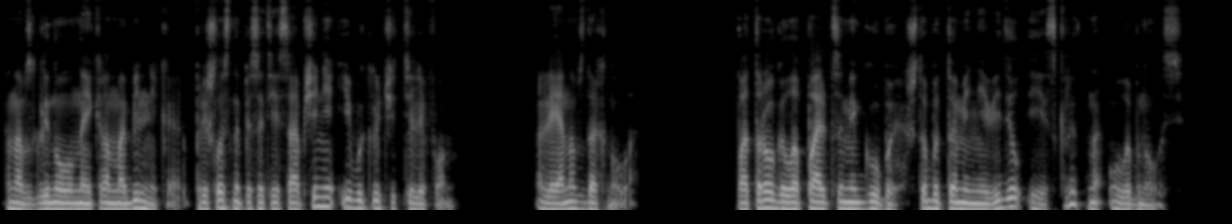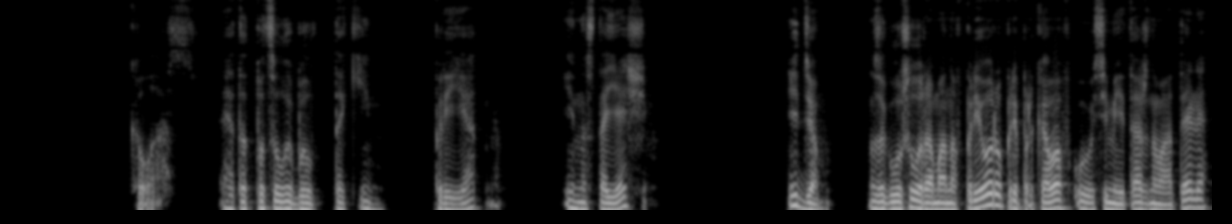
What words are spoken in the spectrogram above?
Она взглянула на экран мобильника, пришлось написать ей сообщение и выключить телефон. Лена вздохнула. Потрогала пальцами губы, чтобы Томми не видел, и скрытно улыбнулась. Класс. Этот поцелуй был таким приятным и настоящим. «Идем», — заглушил Романов Приору, припарковав у семиэтажного отеля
